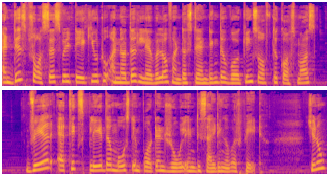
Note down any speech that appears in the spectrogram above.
and this process will take you to another level of understanding the workings of the cosmos where ethics play the most important role in deciding our fate. You know,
